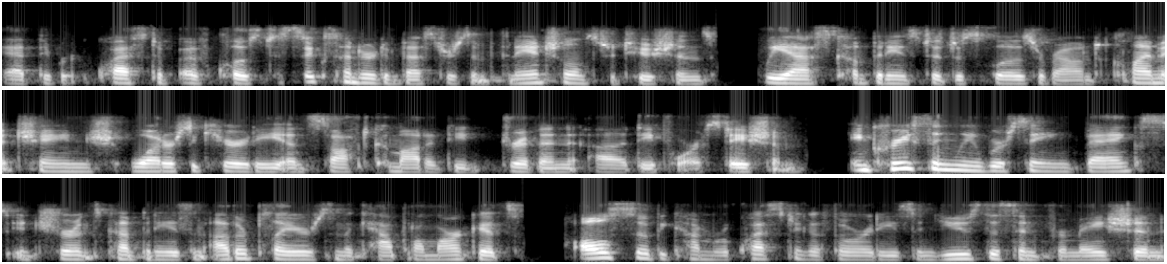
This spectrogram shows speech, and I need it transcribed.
at the request of, of, close to 600 investors and financial institutions, we ask companies to disclose around climate change, water security, and soft commodity driven uh, deforestation. Increasingly, we're seeing banks, insurance companies, and other players in the capital markets also become requesting authorities and use this information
